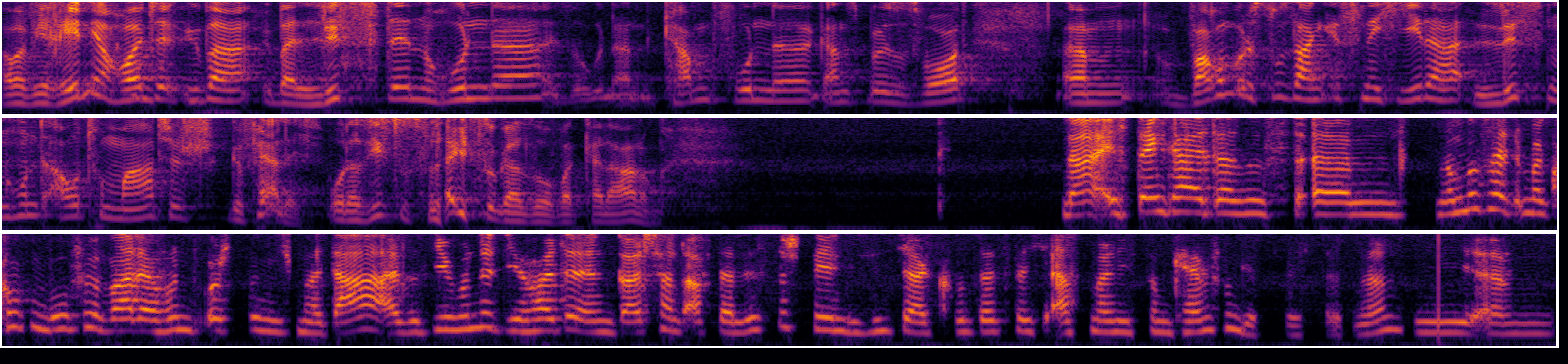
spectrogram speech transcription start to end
Aber wir reden ja heute über, über Listenhunde, sogenannten Kampfhunde, ganz böses Wort. Ähm, warum würdest du sagen, ist nicht jeder Listenhund automatisch gefährlich? Oder siehst du es vielleicht sogar so? Keine Ahnung. Na, ich denke halt, dass es, ähm, man muss halt immer gucken, wofür war der Hund ursprünglich mal da. Also die Hunde, die heute in Deutschland auf der Liste stehen, die sind ja grundsätzlich erstmal nicht zum Kämpfen gezüchtet. Ne? Die, ähm,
